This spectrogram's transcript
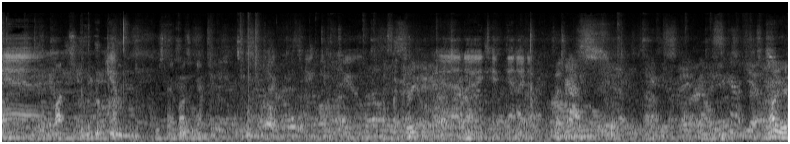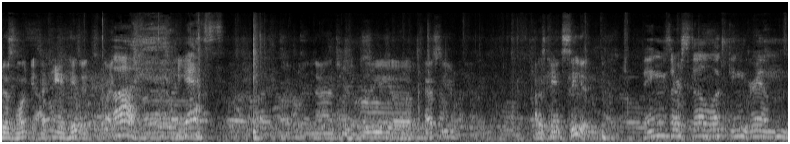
And Batzz. yep. You stand Batzz again. Attack. That's like three. And I take and I die. No, you're just lucky. I can't hit it. Like Ah, yes. nine to three. Uh, past you. I just can't see it. Things are still looking grim.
